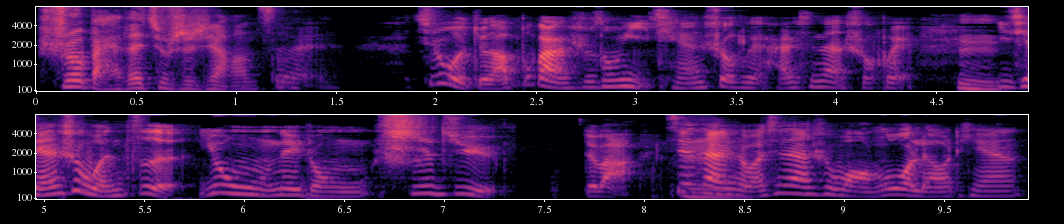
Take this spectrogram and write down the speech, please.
说白了就是这样子。对，其实我觉得啊，不管是从以前社会还是现在社会，嗯以前是文字用那种诗句，对吧？现在什么？现在是网络聊天，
